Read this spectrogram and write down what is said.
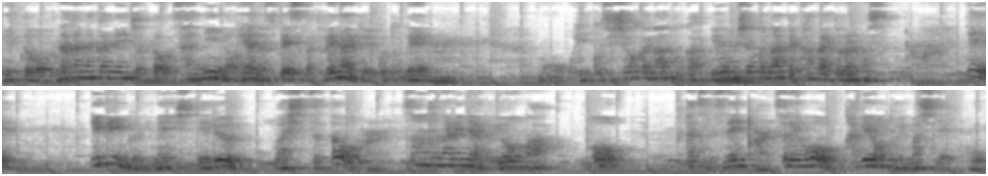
えっと、なかなかね、ちょっと3人のお部屋のスペースが取れないということでうん。もうお引っ越ししようかなとか、リフォームしようかなって考えておられました。で、リビングに面している和室と、はい。その隣にある洋間を2つですね、はいそれを壁を取りまして、お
